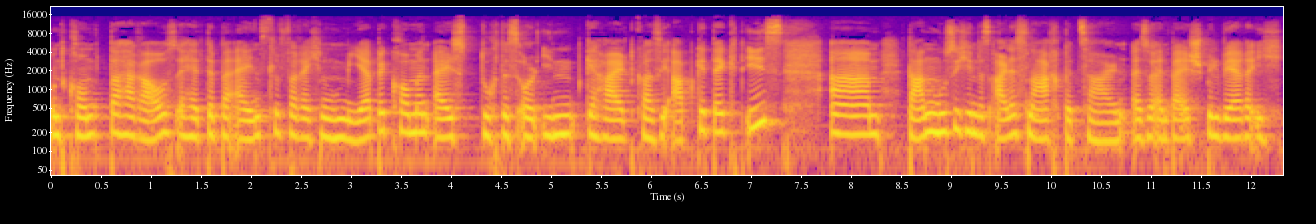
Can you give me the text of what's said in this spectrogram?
Und kommt da heraus, er hätte bei Einzelverrechnung mehr bekommen, als durch das All-In-Gehalt quasi abgedeckt ist, ähm, dann muss ich ihm das alles nachbezahlen. Also ein Beispiel wäre, ich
